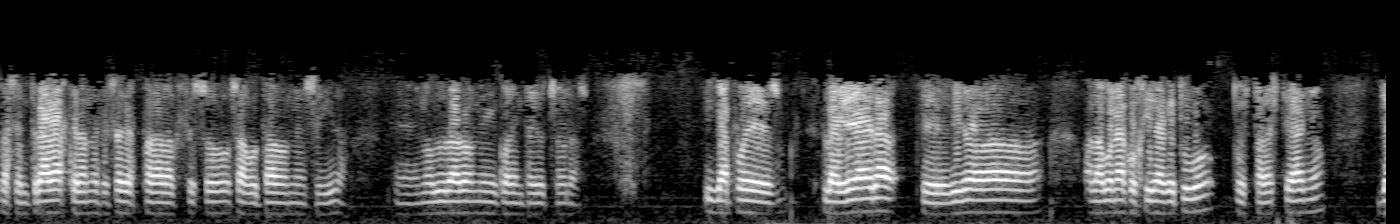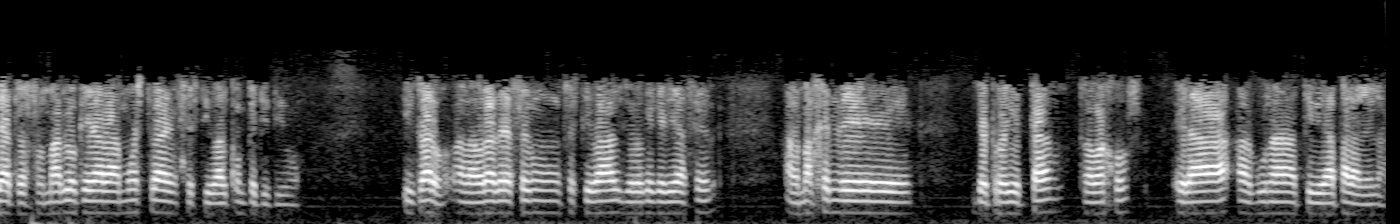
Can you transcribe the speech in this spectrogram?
las entradas que eran necesarias para el acceso se agotaron enseguida Eh, no duraron ni 48 horas. Y ya pues la idea era que debido a, a la buena acogida que tuvo pues para este año ya transformar lo que era la muestra en festival competitivo. Y claro a la hora de hacer un festival yo lo que quería hacer al margen de de proyectar trabajos era alguna actividad paralela,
